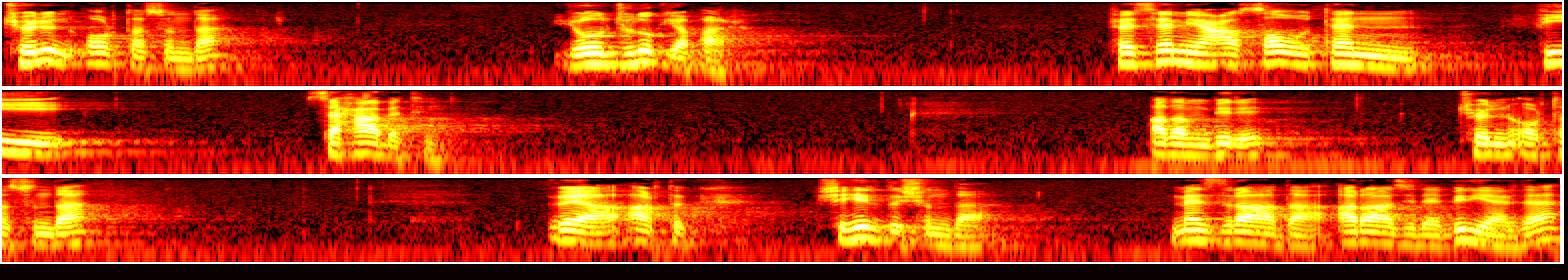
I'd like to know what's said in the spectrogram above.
çölün ortasında yolculuk yapar. Fesemi'a savten fi sehabetin. Adamın biri çölün ortasında veya artık şehir dışında, mezrada, arazide bir yerde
